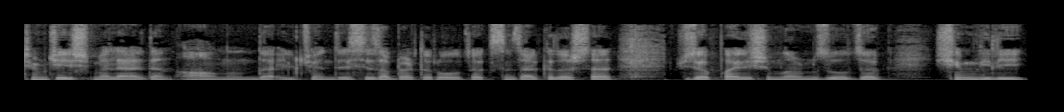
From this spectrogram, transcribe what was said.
tüm gelişmelerden anında ilk önce siz haberdar olacaksınız arkadaşlar. Güzel paylaşımlarımız olacak. Şimdilik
